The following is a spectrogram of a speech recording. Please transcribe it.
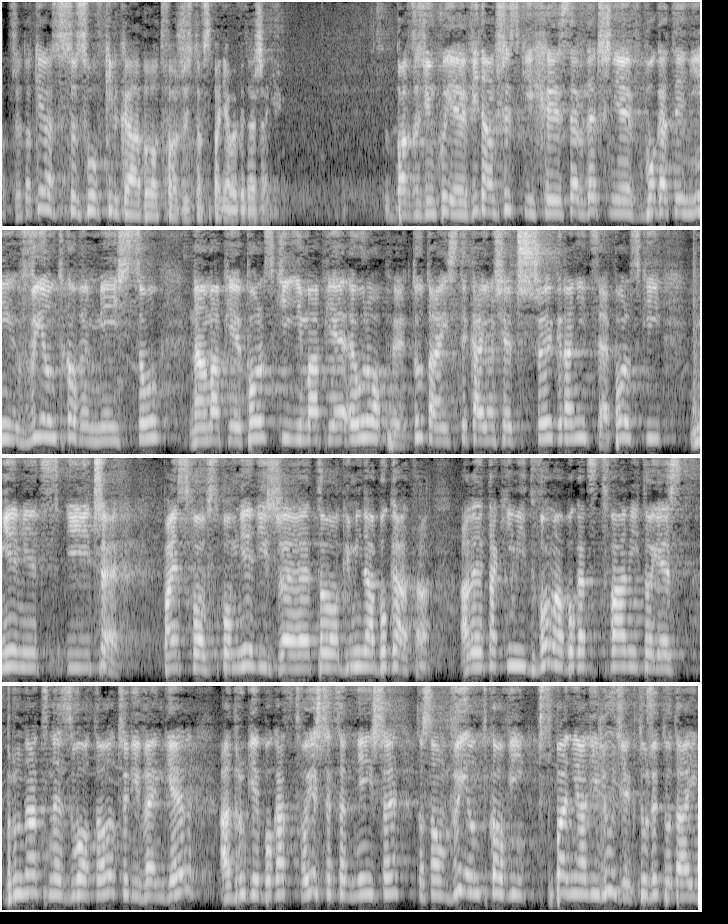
Dobrze, to kilka słów kilka, aby otworzyć to wspaniałe wydarzenie. Bardzo dziękuję. Witam wszystkich serdecznie w Bogatyni, w wyjątkowym miejscu na mapie Polski i mapie Europy. Tutaj stykają się trzy granice: Polski, Niemiec i Czech. Państwo wspomnieli, że to gmina bogata, ale takimi dwoma bogactwami to jest brunatne złoto, czyli węgiel, a drugie bogactwo jeszcze cenniejsze to są wyjątkowi, wspaniali ludzie, którzy tutaj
